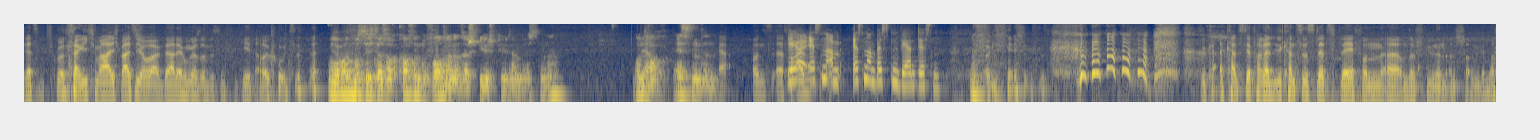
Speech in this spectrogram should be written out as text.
Rezeptur, sage ich mal, ich weiß nicht, ob einem da der Hunger so ein bisschen vergeht, aber gut. Ja, man muss sich das auch kochen, bevor man unser Spiel spielt am besten, ne? Und ja. auch essen dann. Ja. Und, äh, ja, ja essen, am, essen am besten währenddessen. Okay. du kannst dir parallel kannst du das Let's Play von äh, unserem Spiel dann anschauen, genau.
